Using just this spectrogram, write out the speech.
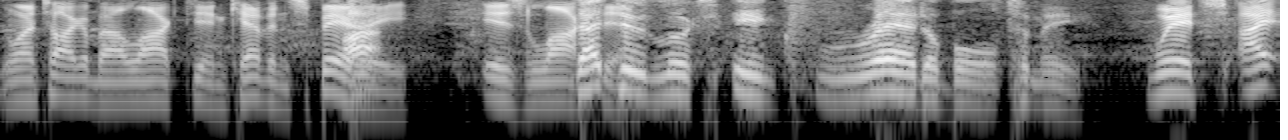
You want to talk about locked in? Kevin Sperry is locked That in. dude looks incredible to me. Which I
